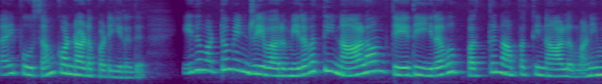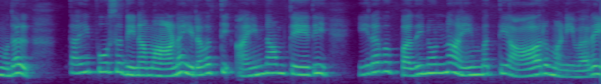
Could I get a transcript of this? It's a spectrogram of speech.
தைப்பூசம் கொண்டாடப்படுகிறது. இது மட்டுமின்றி வரும் இருபத்தி நாலாம் தேதி இரவு பத்து நாற்பத்தி நாலு மணி முதல் தைப்பூச தினமான இருபத்தி ஐந்தாம் தேதி இரவு பதினொன்று ஐம்பத்தி ஆறு மணி வரை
